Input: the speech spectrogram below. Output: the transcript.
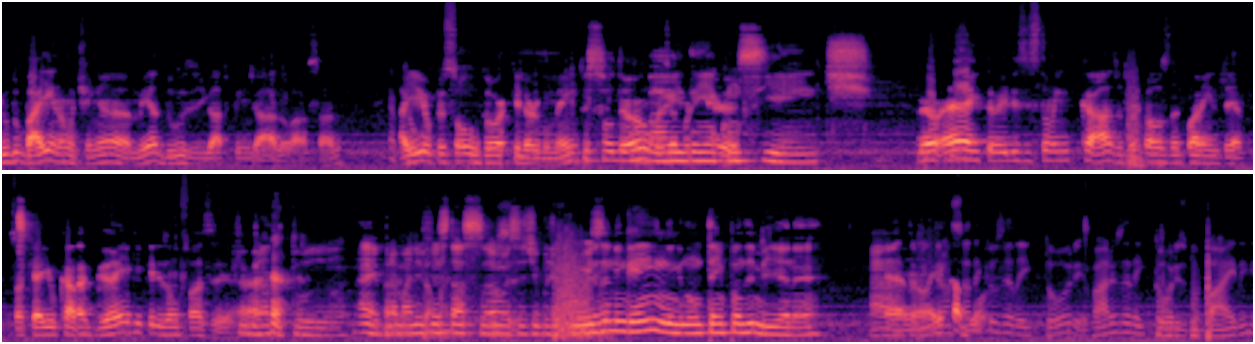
E o do Biden não, tinha meia dúzia de gato pingado lá, sabe? É Aí o- o pessoal usou aquele O argumento. pessoal do Não, mas é Biden é porque- consciente. Não, é, então eles estão em casa por causa da quarentena. Só que aí o cara ganha, o que, que eles vão fazer? Quebrar tudo, né? É, e pra Então, manifestação, mas- esse tipo de coisa, ninguém, ninguém- não tem pandemia, né? Ah, É, Então, não, o aí engraçado acabou. é que os eleitores, vários eleitores do Biden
